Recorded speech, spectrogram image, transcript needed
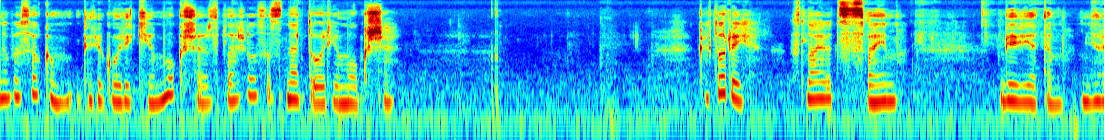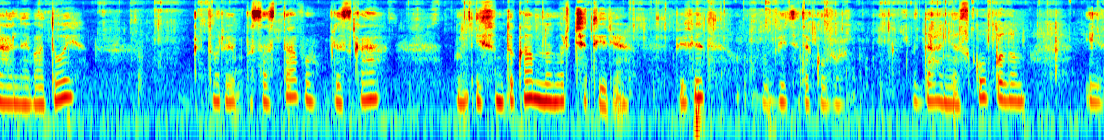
На высоком берегу реки Мокша расположился санаторий Мокша, который славится своим бюветом, минеральной водой, которая по составу близка и сундукам номер 4. Бювет в виде такого здания с куполом и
